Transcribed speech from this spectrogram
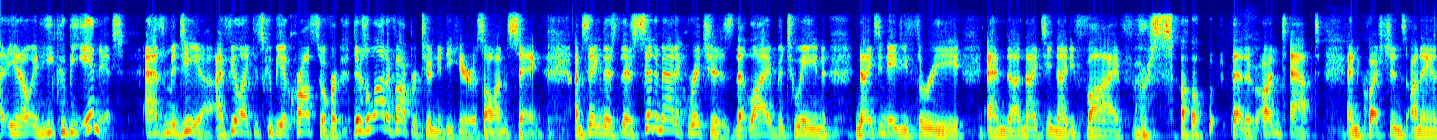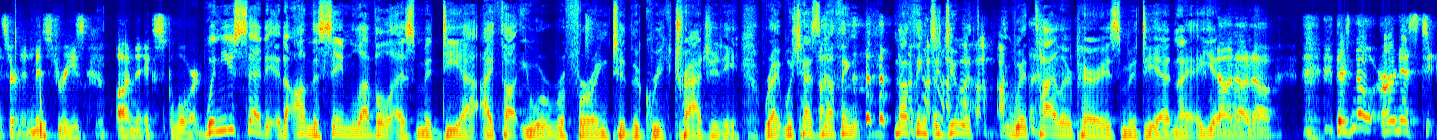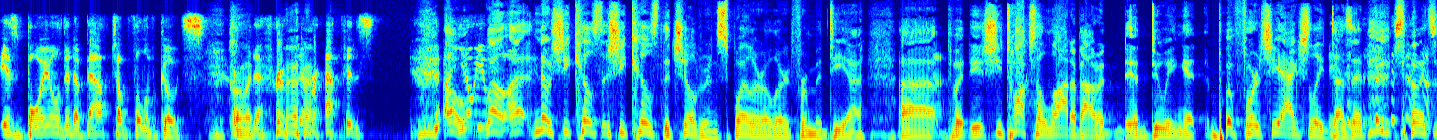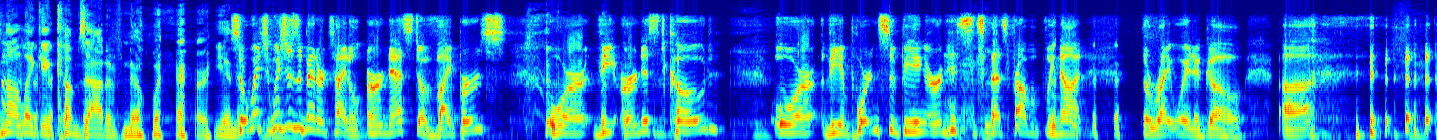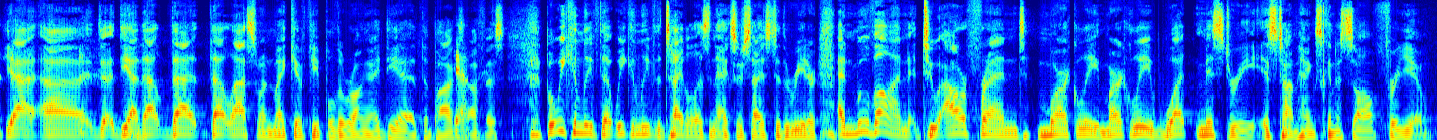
you know, and he could be in it as Madea. I feel like this could be a crossover. There's a lot of opportunity here. Is all I'm saying. I'm saying there's there's cinematic riches that lie between 1983 and uh, 1995 or so that have untapped and questions unanswered and mysteries unexplored. When you said it on the same level as Medea, I thought you were referring to the Greek tragedy, right? Which has nothing nothing to do with with Tyler Perry's Madea. And I, no, no, no, no. There's no Ernest is boiled in a bathtub full of goats or whatever. whatever happens. Uh, oh you know, you, well, uh, no, she kills she kills the children. Spoiler alert for Medea. Uh, yeah. But she talks a lot about it, uh, doing it before she actually does it, so it's not like it comes out of nowhere. You know? So which which is a better title, Ernest of Vipers, or the Ernest Code? or the importance of being earnest that's probably not the right way to go uh, yeah uh, yeah that that that last one might give people the wrong idea at the box yeah. office. But we can leave that we can leave the title as an exercise to the reader and move on to our friend mark lee. Mark lee what mystery is tom hanks going to solve for you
